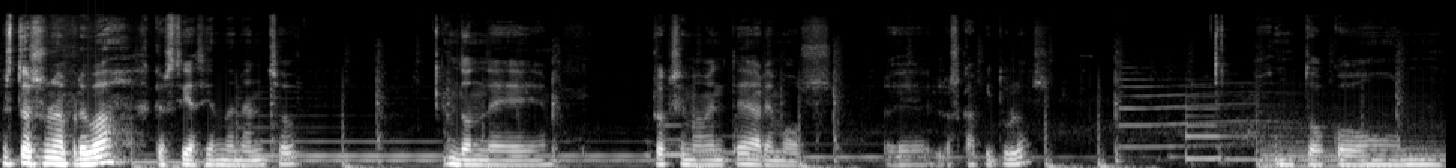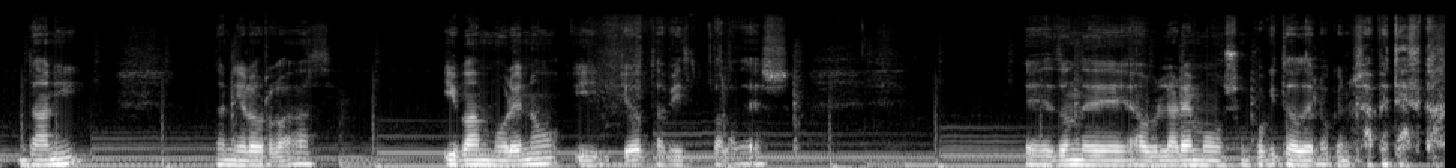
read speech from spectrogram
Esto es una prueba que estoy haciendo en Anchor, donde próximamente haremos eh, los capítulos junto con Dani, Daniel Orgaz, Iván Moreno y yo, David Paladés, eh, donde hablaremos un poquito de lo que nos apetezca.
